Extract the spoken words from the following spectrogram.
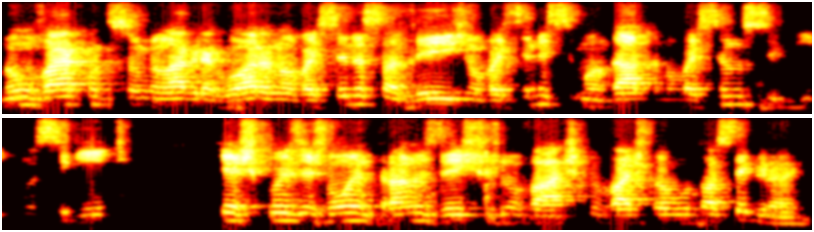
Não vai acontecer um milagre agora, não vai ser dessa vez, não vai ser nesse mandato, não vai ser no, no seguinte, que as coisas vão entrar nos eixos no Vasco e o Vasco vai voltar a ser grande.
